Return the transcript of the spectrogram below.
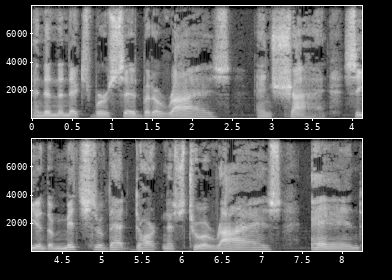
And then the next verse said, But arise and shine. See, in the midst of that darkness, to arise and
